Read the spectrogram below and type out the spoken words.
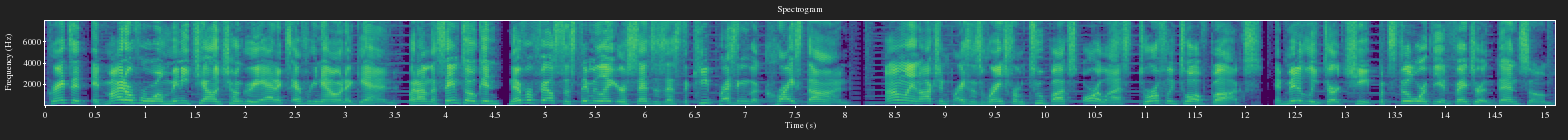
Granted, it might overwhelm many challenge-hungry addicts every now and again, but on the same token, never fails to stimulate your senses as to keep pressing the Christ on. Online auction prices range from 2 bucks or less to roughly 12 bucks. Admittedly dirt cheap, but still worth the adventure and then some.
